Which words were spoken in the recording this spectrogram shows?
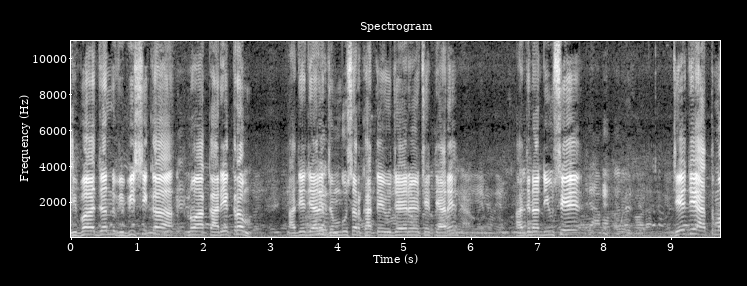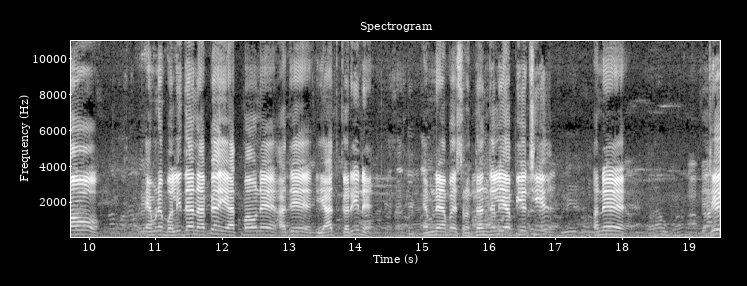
વિભાજન વિભીષિકાનો આ કાર્યક્રમ આજે જ્યારે જંબુસર ખાતે યોજાઈ રહ્યો છે, ત્યારે આજના દિવસે જે જે આત્માઓ એમણે બલિદાન આપ્યા, એ આત્માઓને આજે યાદ કરીને એમને આપણે શ્રદ્ધાંજલિ આપીએ છીએ. અને જે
